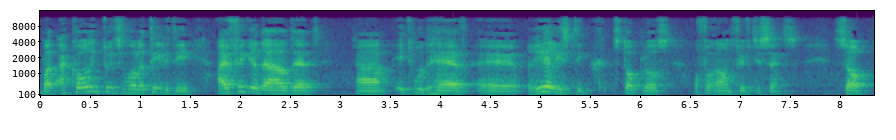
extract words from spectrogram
but according to its volatility, I figured out that uh, it would have a realistic stop loss of around 50 cents. So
